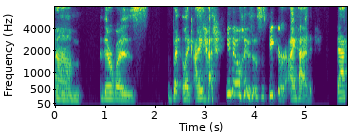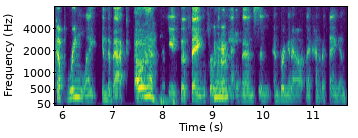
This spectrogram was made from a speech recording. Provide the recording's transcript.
um there was but like i had you know as a speaker i had backup ring light in the back Oh, yeah. the thing for when i'm at events and and bring it out and that kind of a thing. And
